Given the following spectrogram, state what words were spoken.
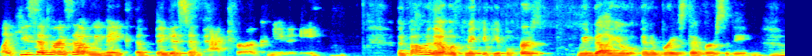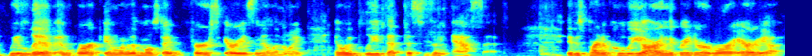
like you said, Marissa, we make the biggest impact for our community. And following that with making people first, we value and embrace diversity. We live and work in one of the most diverse areas in Illinois, and we believe that this is an asset. It is part of who we are in the greater Aurora area,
